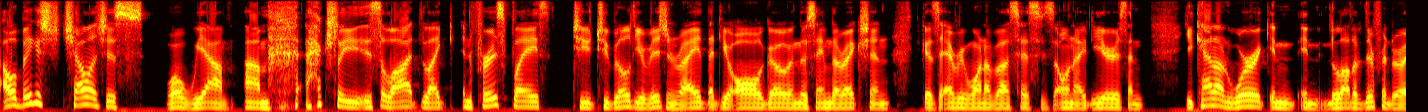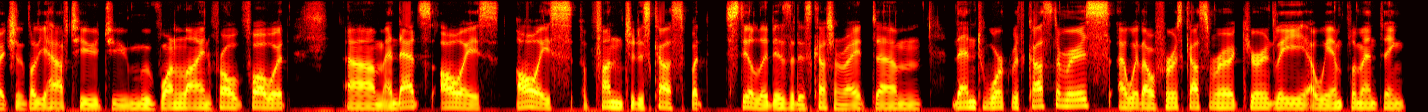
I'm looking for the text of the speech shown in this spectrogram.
Our biggest challenge is well, yeah, um, actually, it's a lot. Like in first place, to to build your vision, right? That you all go in the same direction because every one of us has his own ideas, and you cannot work in in a lot of different directions, but you have to to move one line forward um, and that's always always fun to discuss but still it is a discussion right? Um, then to work with customers uh, with our first customer currently are we implementing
